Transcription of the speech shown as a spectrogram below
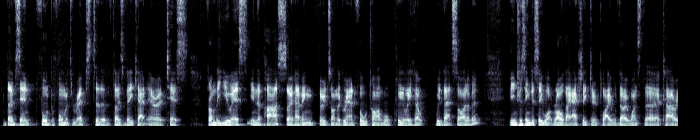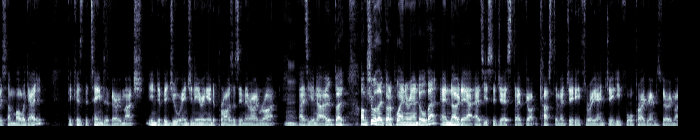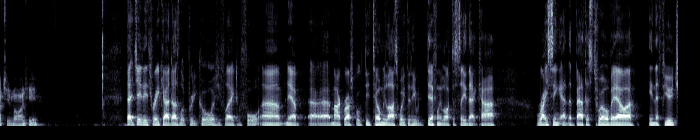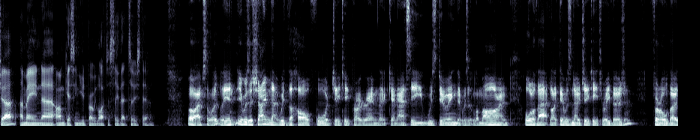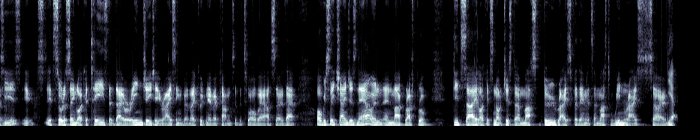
They've sent Ford Performance reps to the, those VCAT aero tests from the US in the past. So having boots on the ground full time will clearly help with that side of it. Be interesting to see what role they actually do play, though, once the car is homologated, because the teams are very much individual engineering enterprises in their own right, mm. as you know. But I'm sure they've got a plan around all that, and no doubt, as you suggest, they've got customer GT3 and GT4 programs very much in mind here. That GT3 car does look pretty cool, as you flagged before. Um, now, uh, Mark Rushbrook did tell me last week that he would definitely like to see that car racing at the Bathurst 12 hour in the future. I mean, uh, I'm guessing you'd probably like to see that too, Stefan. Oh, absolutely. And it was a shame that with the whole Ford GT program that Ganassi was doing, that was at Le Mans and all of that, like there was no GT3 version for all those years. It, it sort of seemed like a tease that they were in GT racing, but they could never come to the 12 hour. So that obviously changes now. And, and Mark Rushbrook did say, like, it's not just a must do race for them, it's a must win race. So, yeah.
